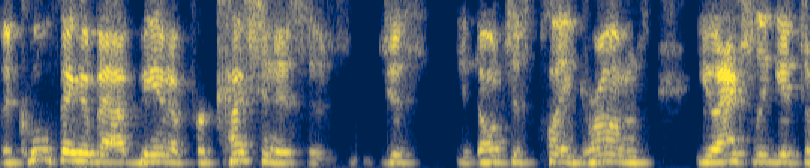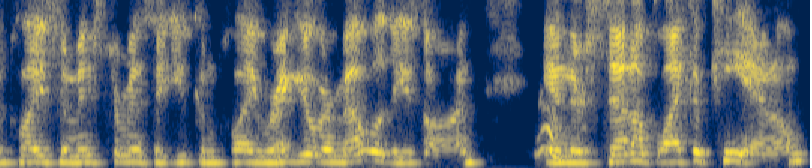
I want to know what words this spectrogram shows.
the cool thing about being a percussionist is just you don't just play drums. You actually get to play some instruments that you can play regular melodies on, and they're set up like a piano.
